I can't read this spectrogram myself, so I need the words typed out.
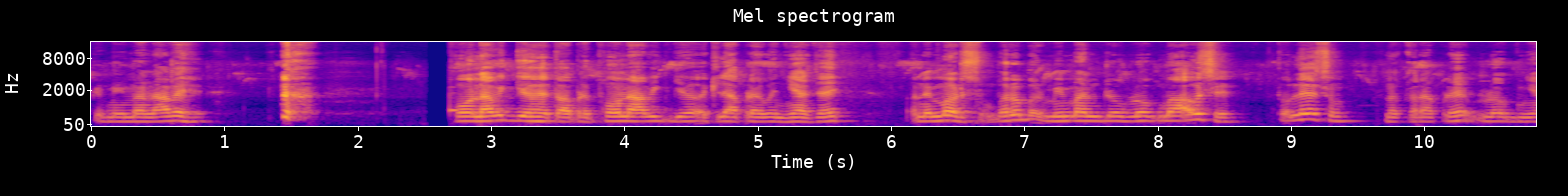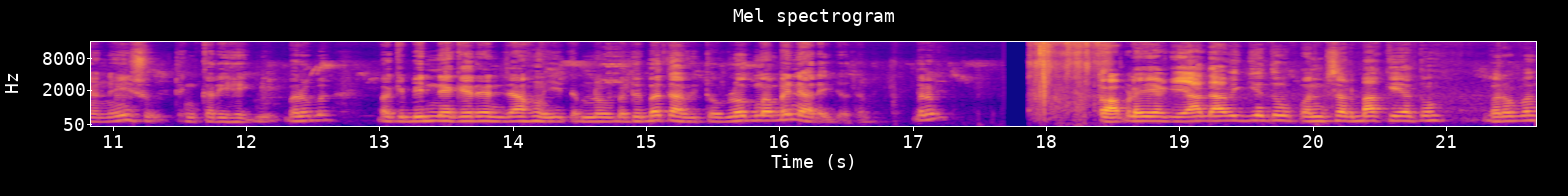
કે મહેમાન આવે છે ફોન આવી ગયો છે તો આપણે ફોન આવી ગયો એટલે આપણે હવે ત્યાં જઈ અને મળશું. બરાબર? મહેમાન જો બ્લોગમાં આવશે તો લેશું. નકર આપણે બ્લોગ ત્યાં નહીં શૂટિંગ કરી શકીએ બરાબર? બાકી બિનને ઘેરે જાઉં એ તમને હું બધું બતાવી. તો બ્લોગમાં બન્યા રહીજો તમે. બરોબર? તો આપણે એક યાદ આવી ગયું હતું, પંચર બાકી હતું, બરોબર?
